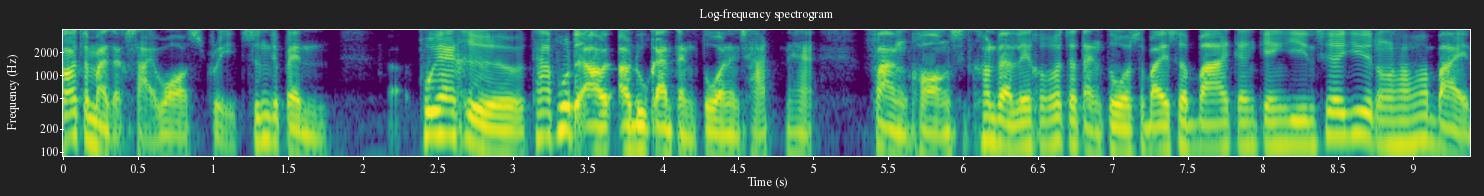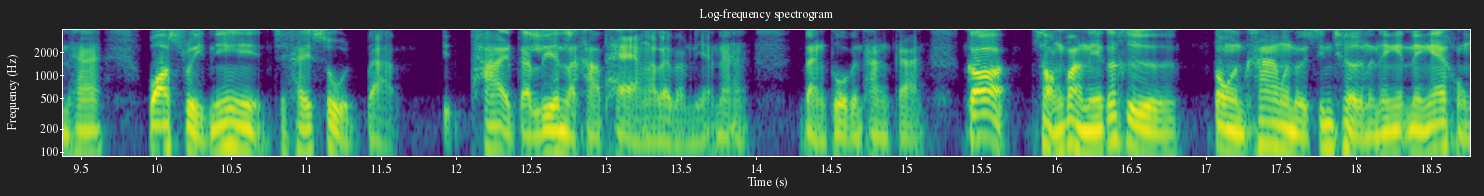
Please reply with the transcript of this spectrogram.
ก็จะมาจากสาย Wall Street ซึ่งจะเป็น พูดง่ายคือถ้าพูดเอาเอาดูการแต่งตัวเนี่ยชัดนะฮะฝั่งของ Silicon Valley เขาก็จะแต่งตัวสบายๆกางเกงยีนเสื้อยืดรองเท้าผ้าใบนะฮะ Wall Street นี่จะใช้สูตรแบบผ้าอิตาเลียนราคาแพงอะไรแบบนี้นะฮะแต่งตัวเป็นทางการ ก็สองฝั่งนี้ก็คือตรงกันข้ามกันโดยสิ้นเชิงในในแง่ของ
